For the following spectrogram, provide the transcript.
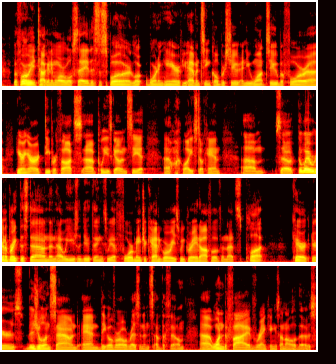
before we talk anymore, we'll say this is a spoiler lo- warning here. If you haven't seen Cold Pursuit and you want to, before uh, hearing our deeper thoughts, uh, please go and see it uh, while you still can. Um, so the way we're going to break this down and how we usually do things, we have four major categories we grade off of, and that's plot, characters, visual and sound, and the overall resonance of the film. Uh, one to five rankings on all of those.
